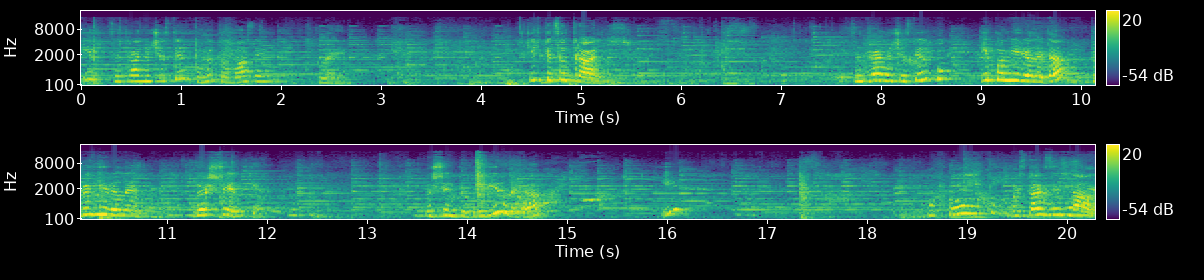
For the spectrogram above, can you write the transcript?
І центральну частинку ми промазуємо клеєм. Тільки центральну. Центральну частинку і поміряли, да? провірили вершинки. Вершинки провірили, так? І по ось так з'єднали.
